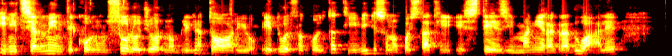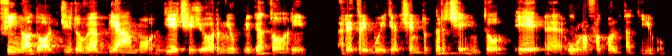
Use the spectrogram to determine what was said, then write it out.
inizialmente con un solo giorno obbligatorio e due facoltativi che sono poi stati estesi in maniera graduale fino ad oggi dove abbiamo 10 giorni obbligatori retribuiti al 100% e eh, uno facoltativo.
